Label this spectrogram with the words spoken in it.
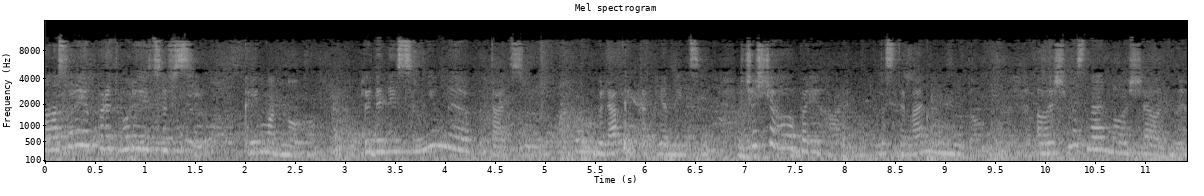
А носороги перетворюються всі, крім одного. Людини з сумнівною репутацією, гуляки та п'яниці. Що з чого оберігає, достеменно невідомо. Але ж ми знаємо лише одне.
